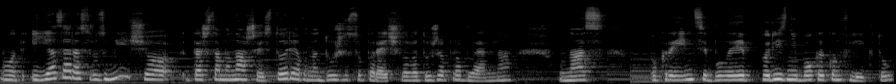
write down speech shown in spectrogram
От і я зараз розумію, що та ж сама наша історія вона дуже суперечлива, дуже проблемна. У нас українці були по різні боки конфлікту.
